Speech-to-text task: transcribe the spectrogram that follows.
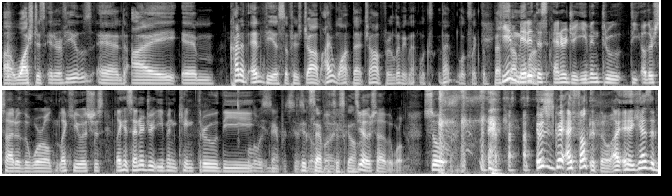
uh, watched his interviews and I am kind of envious of his job. I want that job for a living. That looks that looks like the best. he job admitted world. this energy even through the other side of the world. Like he was just like his energy even came through the Well, it was San Francisco. It's San Francisco. it's the other side of the world. So it was just great. I felt it though. I, he has a,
